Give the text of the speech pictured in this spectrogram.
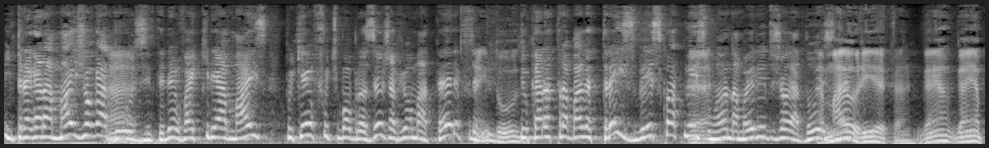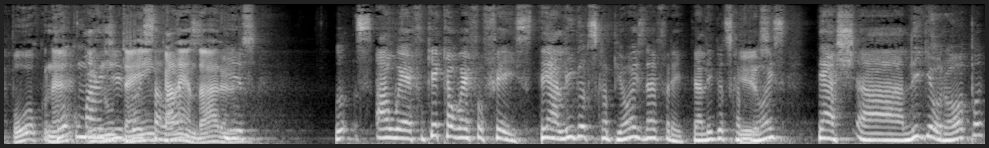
empregará mais jogadores, ah. entendeu? Vai criar mais. Porque o futebol brasileiro, já viu uma matéria, Sem dúvida. que o cara trabalha três meses, quatro meses É. no ano, a maioria dos jogadores. A né? maioria, cara. Ganha, ganha pouco, né? Pouco mais e não de tem salários. calendário, né? Isso. A UEFA, o que, que a UEFA fez? Tem a Liga dos Campeões, né, Frei? Tem a Liga dos Campeões, tem a, a Liga Europa,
